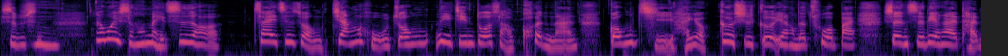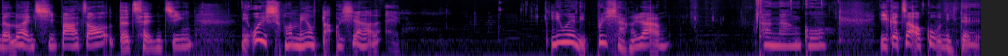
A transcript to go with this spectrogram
是不是？那为什么每次哦？在这种江湖中历经多少困难、攻击，还有各式各样的挫败，甚至恋爱谈的乱七八糟的曾经，你为什么没有倒下来？因为你不想让他难过，一个照顾你的人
